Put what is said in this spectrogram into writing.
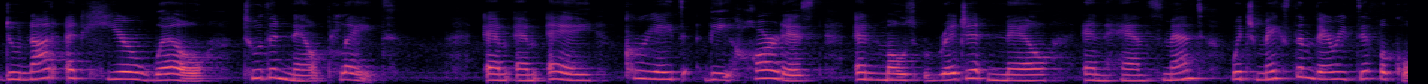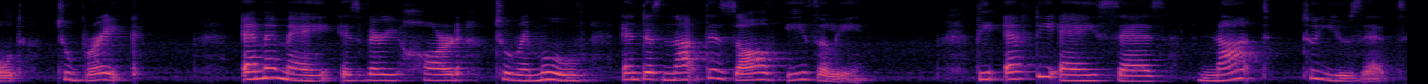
do not adhere well to the nail plate. MMA create the hardest and most rigid nail enhancement, which makes them very difficult to break. MMA is very hard to remove and does not dissolve easily. The FDA says not to use it.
